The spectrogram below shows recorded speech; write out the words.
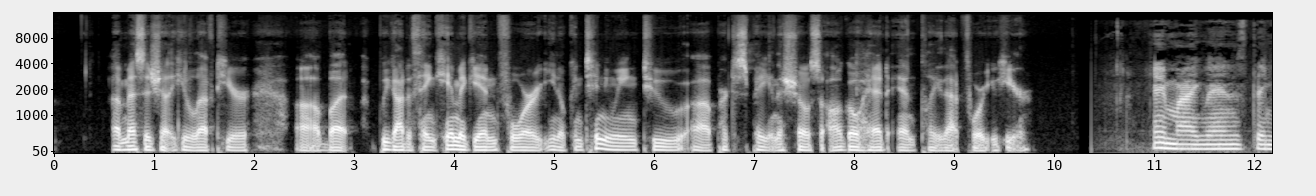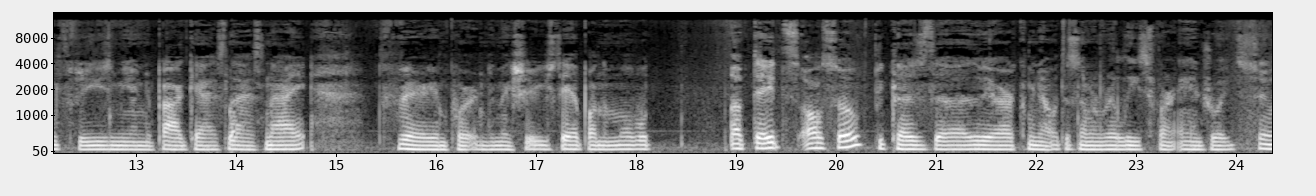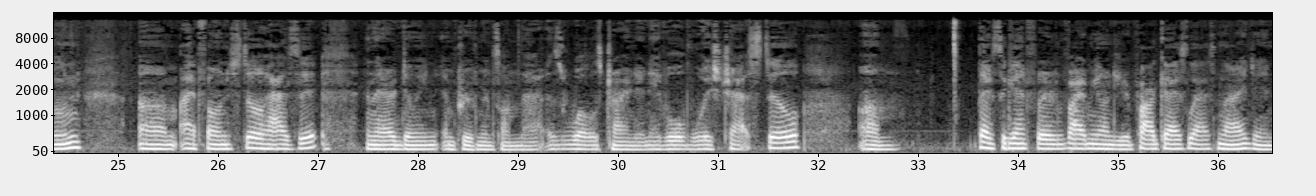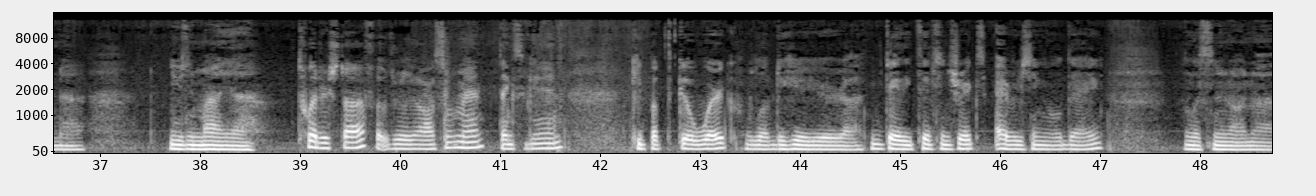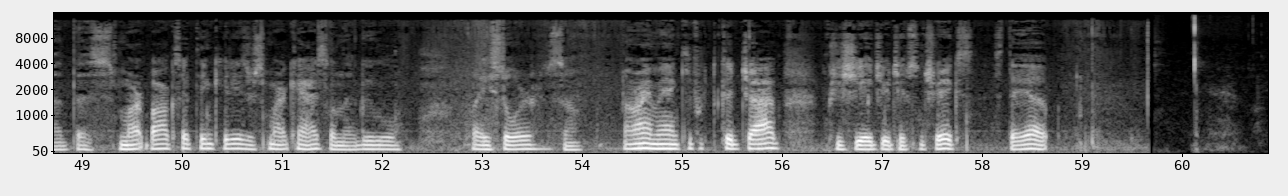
a message that he left here. Uh, but we got to thank him again for you know continuing to uh, participate in the show. So I'll go ahead and play that for you here. Hey, Mike Vance, thanks for using me on your podcast last night. It's very important to make sure you stay up on the mobile updates also because uh, we are coming out with the summer release for Android soon. Um, iPhone still has it, and they're doing improvements on that as well as trying to enable voice chat still. Um, thanks again for inviting me onto your podcast last night and uh, using my uh, Twitter stuff. It was really awesome, man. Thanks again. Keep up the good work. We'd love to hear your uh, daily tips and tricks every single day. I'm listening on uh, the Smart Box, I think it is, or Smartcast on the Google Play Store. So. All right, man. Keep up good job. Appreciate your tips and tricks. Stay up.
